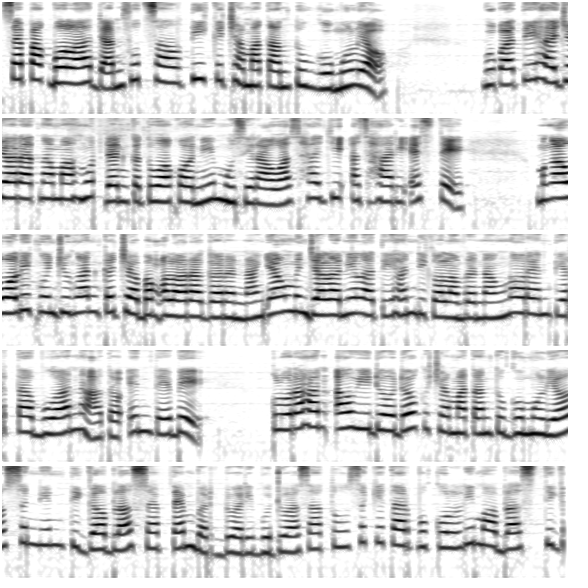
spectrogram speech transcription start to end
sepak bola, dan futsal di Kecamatan Tugu Mulyo. Bupati Haji Ratna Mahmud dan Ketua KONI Musirawas Haji Azhari ST mengawali kunjungan ke cabang olahraga renang yang menjalani latihan di kolam renang Noren Tirta Buana atau NTB. Kelurahan Awidodo, Kecamatan Tugu Mulyo, Senin 13 September 2021 sekitar pukul 15.30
